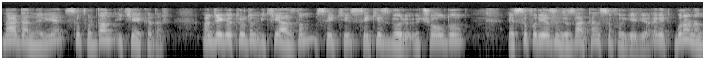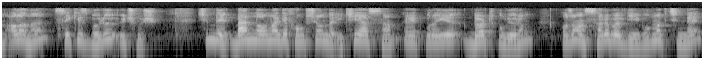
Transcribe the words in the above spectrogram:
Nereden nereye? Sıfırdan 2'ye kadar. Önce götürdüm 2 yazdım. 8. 8 bölü 3 oldu. E 0 yazınca zaten 0 geliyor. Evet buranın alanı 8 bölü 3'müş. Şimdi ben normalde fonksiyonda 2 yazsam evet burayı 4 buluyorum. O zaman sarı bölgeyi bulmak için de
